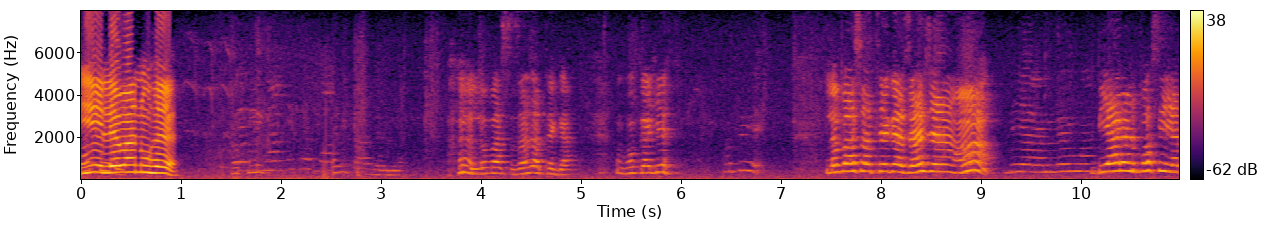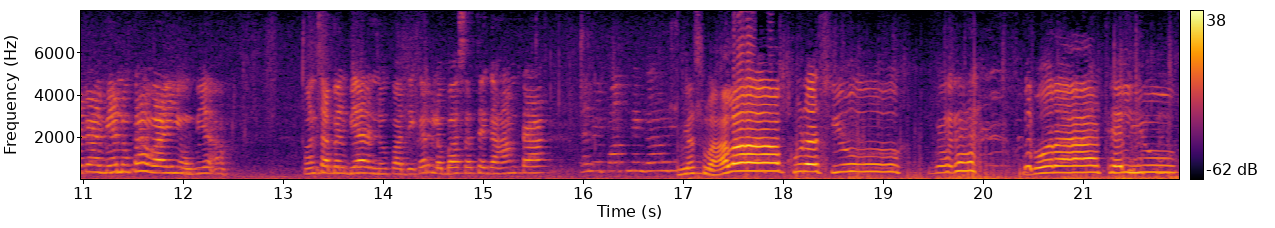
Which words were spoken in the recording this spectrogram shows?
એ લેવાનું હે. લબાસ જાજા થેગા. બગાડે લબાસા થેગા જાજા હા. બિયારણ પછી એટલે બેનું કા વાયું? હંસાબેન બિયારણની ઉપાધિ કરી લબાસા થેગા હામટા. વેસવા. હાલો ખુરશિયું. ગોરા. ગોરા થેલ્યું.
